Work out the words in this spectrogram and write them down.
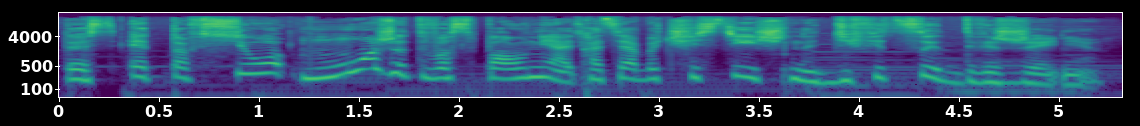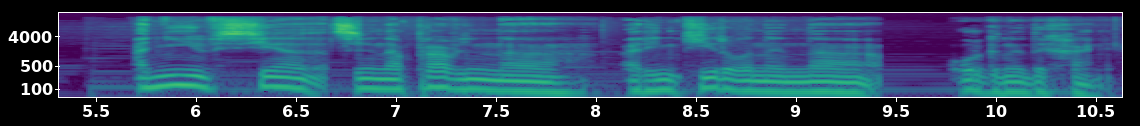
То есть это все может восполнять хотя бы частично дефицит движения. Они все целенаправленно ориентированы на органы дыхания.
